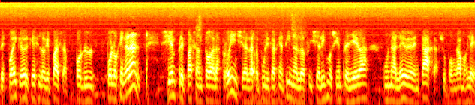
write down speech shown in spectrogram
Después hay que ver qué es lo que pasa. Por, por lo general, siempre pasan todas las provincias. La República Argentina, el oficialismo siempre lleva una leve ventaja, supongámosle.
